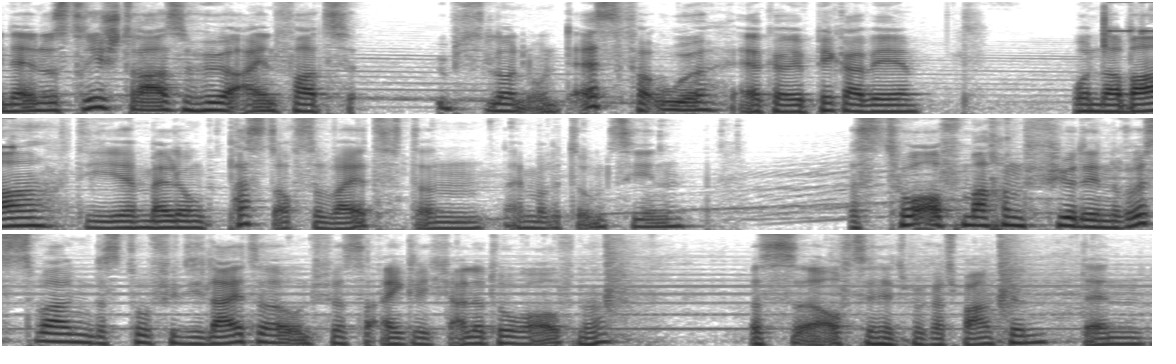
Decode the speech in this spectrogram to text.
in der Industriestraße Höhe Einfahrt Y und S, VU, LKW, PKW. Wunderbar, die Meldung passt auch soweit. Dann einmal bitte umziehen. Das Tor aufmachen für den Rüstwagen, das Tor für die Leiter und für eigentlich alle Tore auf, ne? Das äh, Aufziehen hätte ich mir gerade sparen können, denn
